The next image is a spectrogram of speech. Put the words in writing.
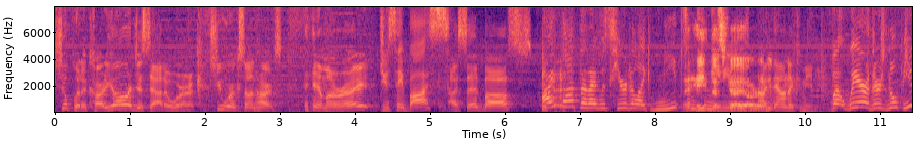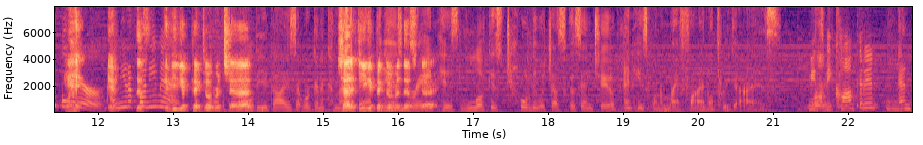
She'll put a cardiologist out of work. She works on hearts. Am I right? Did you say boss? I said boss. I thought that I was here to like meet I some hate this comedians. guy I already. found a comedian. But where? There's no people here. I need a this- funny man. if you get picked over Chad, All Chad, the guys that were going to come Chad, out, if you get picked over this great. guy. His look is totally what Jessica's into, and he's one of my final three guys. Needs to be confident and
